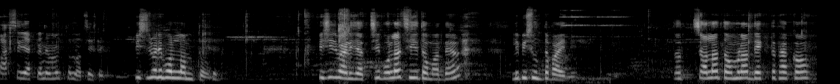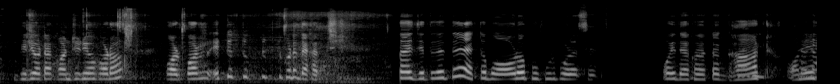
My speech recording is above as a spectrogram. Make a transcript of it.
পাশেই একটা নেমন্তন্ন আছে, এটা পিসির বাড়ি বললাম তো। পিসির বাড়ি যাচ্ছি, বলেছি তোমাদের। লিপি শুনতে পাইনি। তো চলো তোমরা দেখতে থাকো, ভিডিওটা কন্টিনিউ করো। পরপর একটু একটু একটু একটু করে দেখাচ্ছি। তাই যেতে যেতে একটা বড় পুকুর পড়েছে। ওই দেখো একটা ঘাট অনেক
